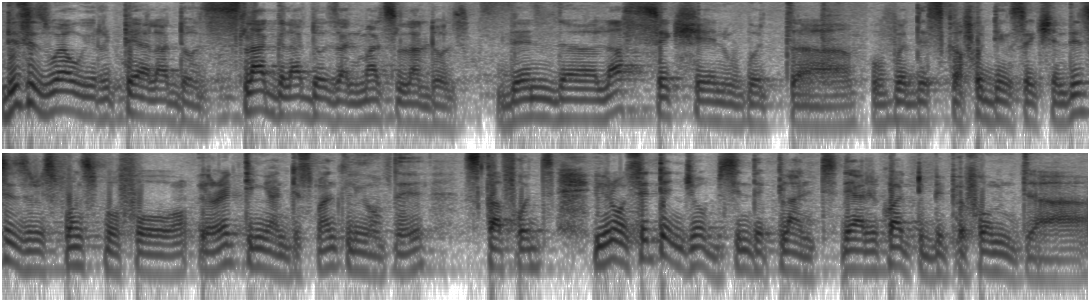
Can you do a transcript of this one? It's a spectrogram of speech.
this is where we repair ladders, slag ladders and mats ladders. Then the last section, we've got, uh, we've got the scaffolding section. This is responsible for erecting and dismantling of the scaffolds. You know, certain jobs in the plant, they are required to be performed uh,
